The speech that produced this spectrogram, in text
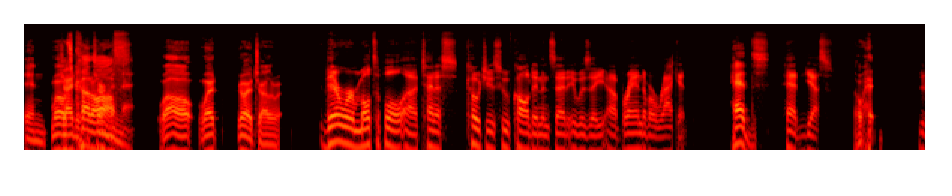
and Well, try it's to cut determine off. that. Well, what? Go ahead, Charlie. There were multiple uh, tennis coaches who've called in and said it was a, uh brand of a racket. Heads. Head, yes. Oh, he- It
